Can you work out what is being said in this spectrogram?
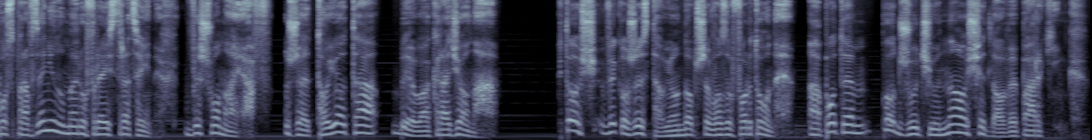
Po sprawdzeniu numerów rejestracyjnych wyszło na jaw, że Toyota była kradziona. Ktoś wykorzystał ją do przewozu fortuny, a potem podrzucił na osiedlowy parking.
